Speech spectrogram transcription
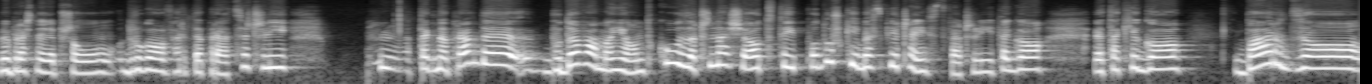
wybrać najlepszą drugą ofertę pracy, czyli hmm, tak naprawdę budowa majątku zaczyna się od tej poduszki bezpieczeństwa, czyli tego takiego bardzo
